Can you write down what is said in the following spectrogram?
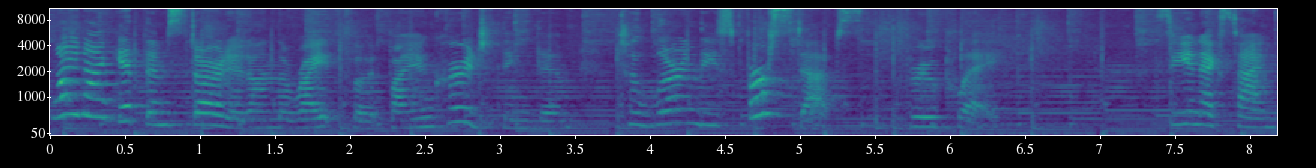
Why not get them started on the right foot by encouraging them to learn these first steps through play? See you next time.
